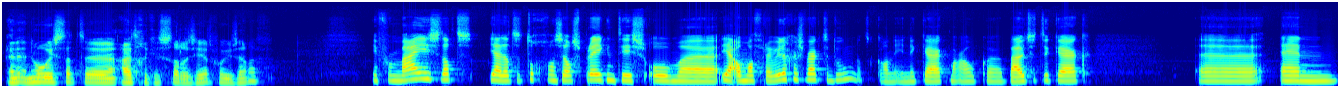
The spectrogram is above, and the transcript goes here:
En, en hoe is dat uh, uitgekristalliseerd voor jezelf? Ja, voor mij is dat, ja, dat het toch vanzelfsprekend is om, uh, ja, om wat vrijwilligerswerk te doen. Dat kan in de kerk, maar ook buiten de kerk. en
